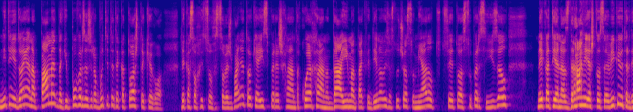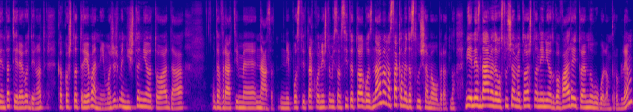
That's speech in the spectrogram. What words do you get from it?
Нити ни доаѓа на памет да ги поврзеш работите дека тоа што ќе го дека со со, со вежбањето ќе испереш храната. Која храна? Да, има такви денови, се случува со јадел, се тоа супер си изел, нека ти е на здравие што се вика и утре дента тере го денот како што треба, не можеш ме ништо ни од тоа да да вратиме назад. Не постои такво нешто, мислам сите тоа го знаеме, ама сакаме да слушаме обратно. Ние не знаеме да го слушаме тоа што не ни одговара и тоа е многу голем проблем.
